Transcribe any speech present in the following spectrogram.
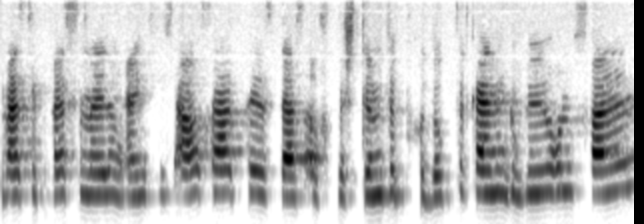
was die Pressemeldung eigentlich aussagte, ist, dass auf bestimmte Produkte keine Gebühren fallen.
